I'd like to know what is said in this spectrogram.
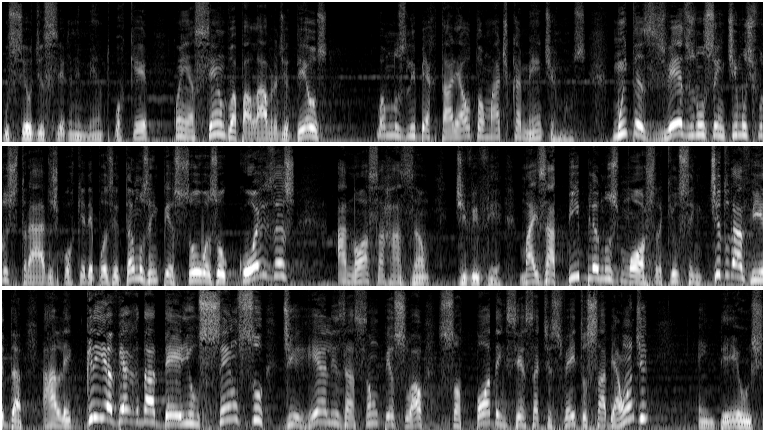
o seu discernimento, porque conhecendo a palavra de Deus, vamos nos libertar automaticamente, irmãos. Muitas vezes nos sentimos frustrados porque depositamos em pessoas ou coisas a nossa razão de viver. Mas a Bíblia nos mostra que o sentido da vida, a alegria verdadeira e o senso de realização pessoal só podem ser satisfeitos, sabe aonde? Em Deus,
